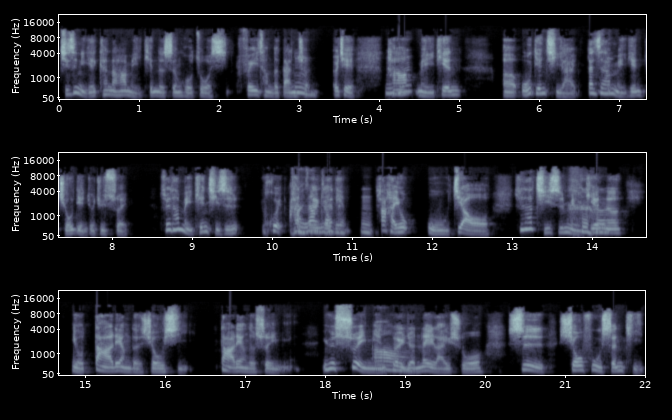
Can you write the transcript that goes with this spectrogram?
其实你可以看到他每天的生活作息非常的单纯，嗯、而且他每天、嗯、呃五点起来，但是他每天九点就去睡，所以他每天其实会晚上九点，嗯，他还有午觉哦，所以他其实每天呢 有大量的休息，大量的睡眠，因为睡眠对人类来说是修复身体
